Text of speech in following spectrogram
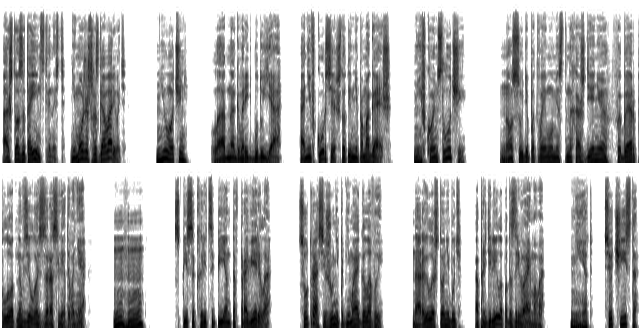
А что за таинственность? Не можешь разговаривать?» «Не очень». «Ладно, говорить буду я. Они в курсе, что ты мне помогаешь?» «Ни в коем случае». «Но, судя по твоему местонахождению, ФБР плотно взялось за расследование». «Угу. Список реципиентов проверила?» «С утра сижу, не поднимая головы». «Нарыла что-нибудь? Определила подозреваемого?» «Нет, все чисто».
